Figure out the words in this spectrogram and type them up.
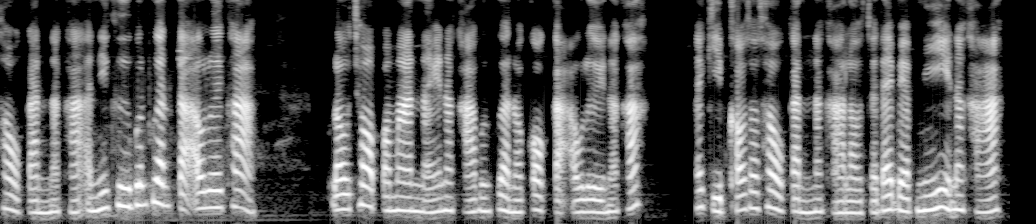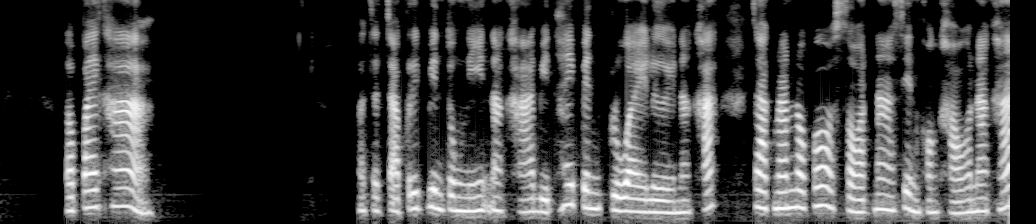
เท่า ๆกันนะคะ อันนี้คือเพื่อนๆกะเอาเลยค่ะ เราชอบประมาณไหนนะคะ เพื่อนๆเราก็กะเอาเลยนะคะ ให้กีบเขาเท่า ๆกันนะคะ เราจะได้แบบนี้นะคะ ต่อไปค่ะ เราจะจับริบบิ้นตรงนี้นะคะ บิดให้เป็นกลวยเลยนะคะ จากนั้นเราก็สอดหน้าเส้นของเขานะคะ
